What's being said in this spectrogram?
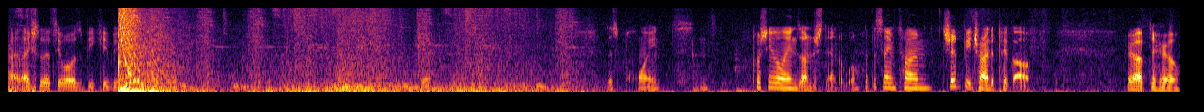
Alright, actually, let's see what was BKB. Okay. This point, pushing the lane's understandable. At the same time, should be trying to pick off hero after hero.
